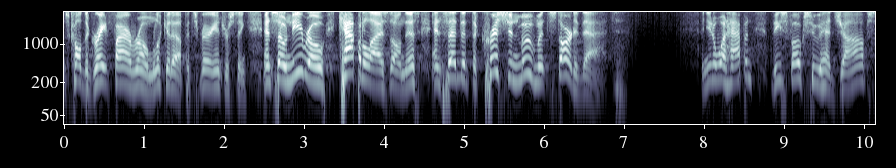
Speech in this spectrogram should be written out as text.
It's called the Great Fire of Rome. Look it up, it's very interesting. And so Nero capitalized on this and said that the Christian movement started that. And you know what happened? These folks who had jobs,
